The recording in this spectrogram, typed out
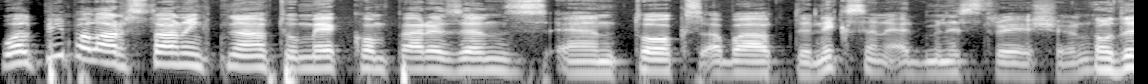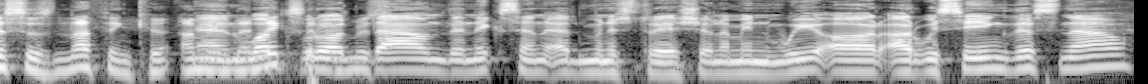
well, people are starting now to make comparisons and talks about the Nixon administration. Oh, this is nothing. I mean, and the what Nixon brought down the Nixon administration? I mean, we are are we seeing this now?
